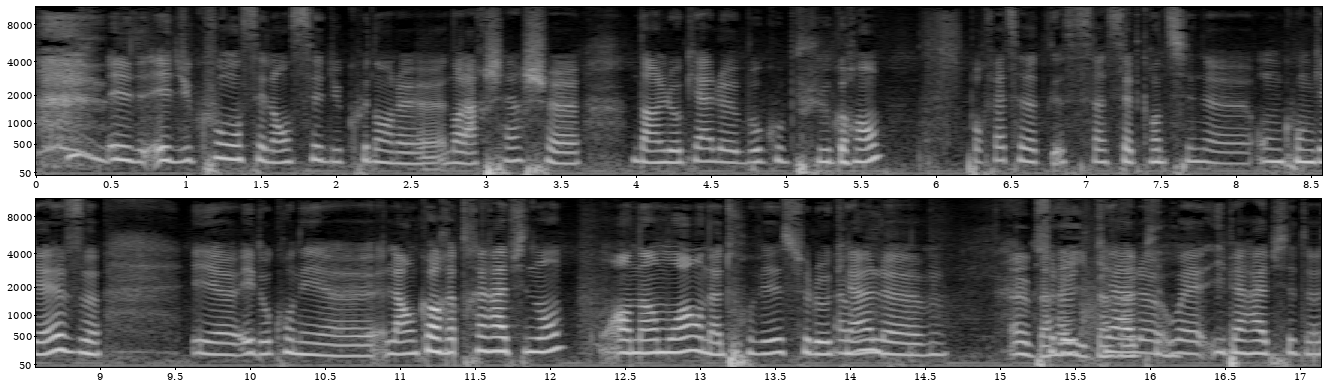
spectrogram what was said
et, et du coup, on s'est lancé du coup dans le dans la recherche euh, d'un local beaucoup plus grand pour faire cette, cette- cantine euh, hongkongaise. Et, euh, et donc, on est là encore très rapidement. En un mois, on a trouvé ce local. oui. euh, Ah, pareil, hyper local, rapide. ouais, hyper rapide.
